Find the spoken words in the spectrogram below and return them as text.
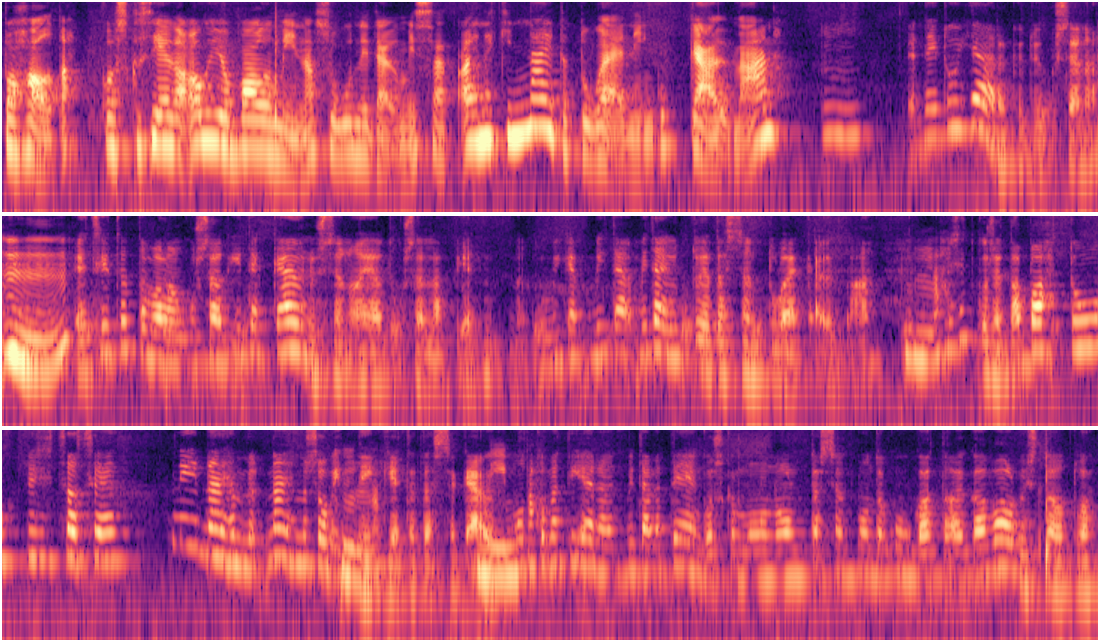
pahalta, koska siellä oli jo valmiina suunnitelmissa, että ainakin näitä tulee niin kuin käymään. Mm että ne ei tule järkytyksenä. Mm. Että sitten tavallaan, kun sä oot itse käynyt sen ajatuksen läpi, että mikä, mitä, mitä juttuja tässä nyt tulee käymään, Kyllä. niin sitten kun se tapahtuu, niin sitten oot se, niin näinhän me, näinhän me sovittiinkin, Kyllä. että tässä käy. Mutta kun mä tiedän, että mitä mä teen, koska mulla on ollut tässä nyt monta kuukautta aikaa valmistautua,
